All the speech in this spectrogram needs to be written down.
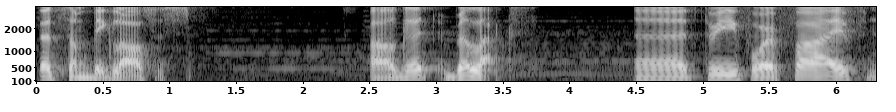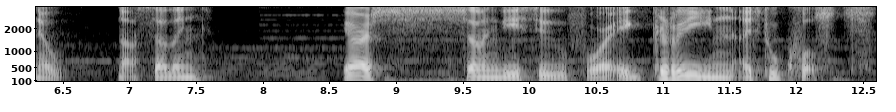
That's some big losses. All good. Relax. Uh, three, four, five. No, not selling. You are selling these two for a green, a two costs.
